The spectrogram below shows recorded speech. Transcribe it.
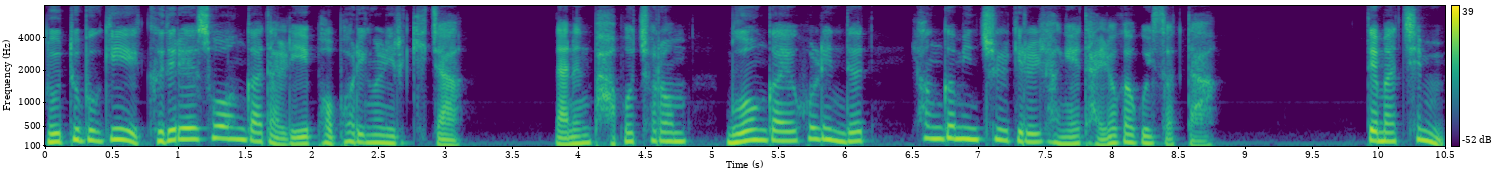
노트북이 그들의 소원과 달리 버퍼링을 일으키자 나는 바보처럼 무언가에 홀린 듯 현금 인출기를 향해 달려가고 있었다. 때마침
